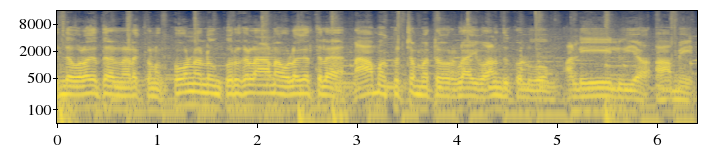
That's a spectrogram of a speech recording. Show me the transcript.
இந்த உலகத்தில் நடக்கணும். கோணலும் குறுகலான உலகத்தில் நாம் குற்றமற்றவர்களாய் வாழ்ந்து கொள்வோம். Hallelujah amen.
